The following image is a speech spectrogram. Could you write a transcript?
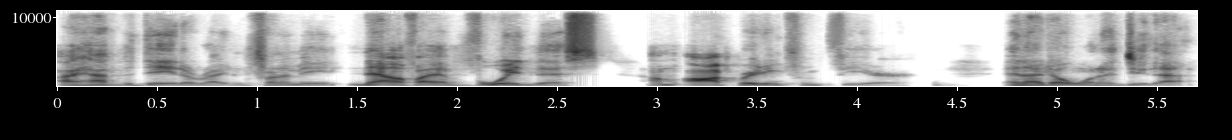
I have the data right in front of me. Now, if I avoid this, I'm operating from fear and I don't want to do that.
